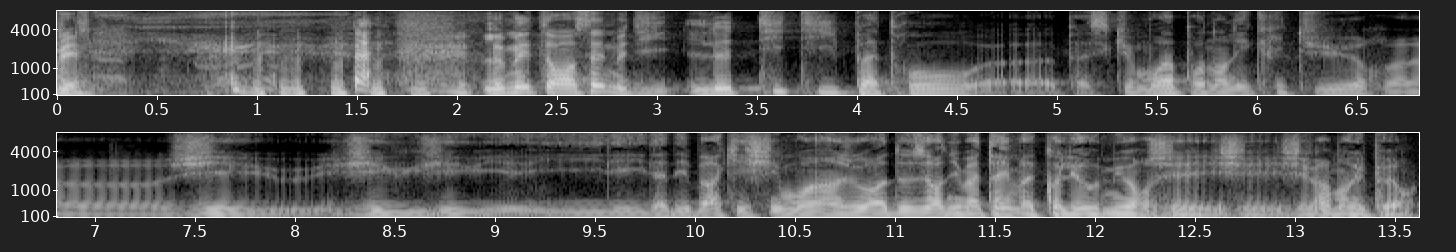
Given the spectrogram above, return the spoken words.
Belaïch. Le metteur en scène me dit le titi pas trop euh, parce que moi pendant l'écriture euh, j'ai eu- j'ai eu il, a débarqué chez moi un jour à 2 heures du matin il m'a collé au mur j'ai vraiment eu peur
